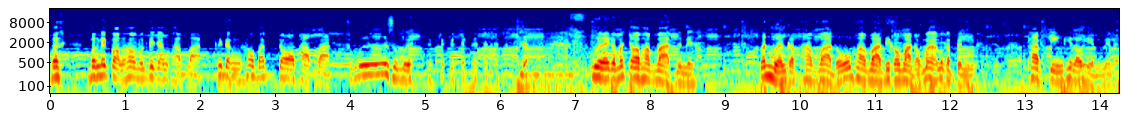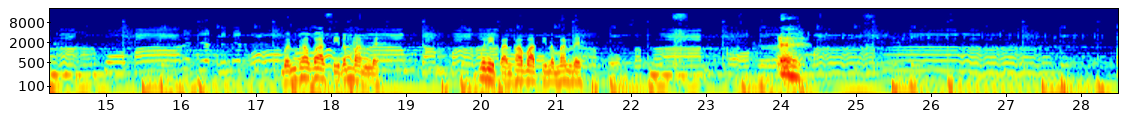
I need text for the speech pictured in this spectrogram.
เบิ่งเบิ่งในกล่องเฮามันคือจังภาพวาด คือจังเฮามาจอภาพวาดสมือสมือมืออะไรกับมาจอภาพวาดนี่นี่มันเหมือนกับภาพวาดโอ้ภาพวาดที่เขาวาดออกมามันก็เป็นภาพจริงที่เราเห็นนี่แหละ เหมือนภาพวาดสีน้ำมันเลยเมื่อนี่ปั่นภาพวาดสีน้ำมันเลยต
